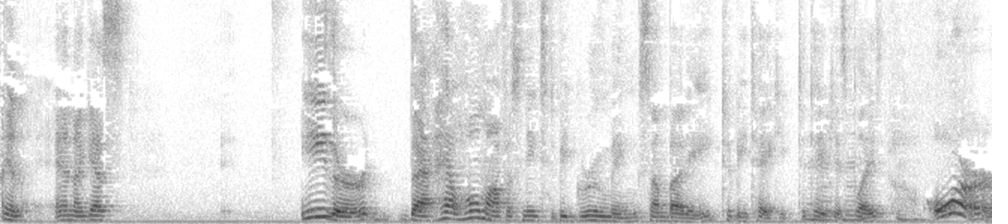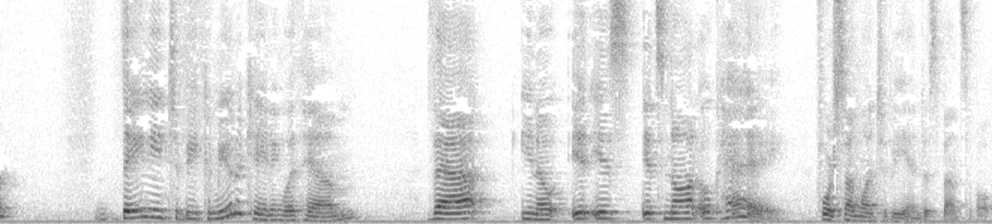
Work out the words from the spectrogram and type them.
and and i guess either that home office needs to be grooming somebody to be taking to take his mm-hmm. place mm-hmm. or they need to be communicating with him that you know it is it's not okay for someone to be indispensable.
